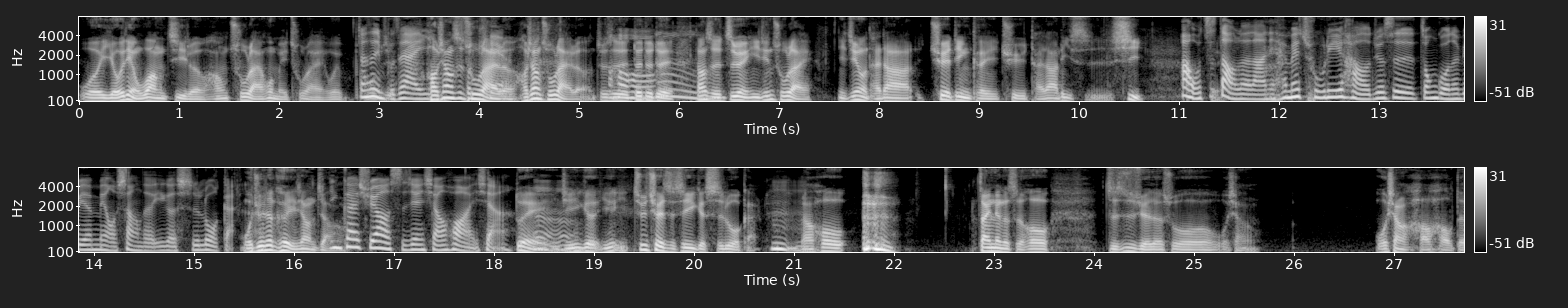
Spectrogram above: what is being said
我有点忘记了，好像出来或没出来，我也但是你不在意，好像是出来了，好像出来了，就是哦对对对，当时志愿已经出来，已经有台大确定可以去台大历史系，啊，我知道了啦，你还没处理好，就是中国那边没有上的一个失落感，我觉得可以这样讲，应该需要时间消化一下。对，嗯已经一个一就确实是一个失落感，嗯，然后 在那个时候，只是觉得说，我想，我想好好的，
